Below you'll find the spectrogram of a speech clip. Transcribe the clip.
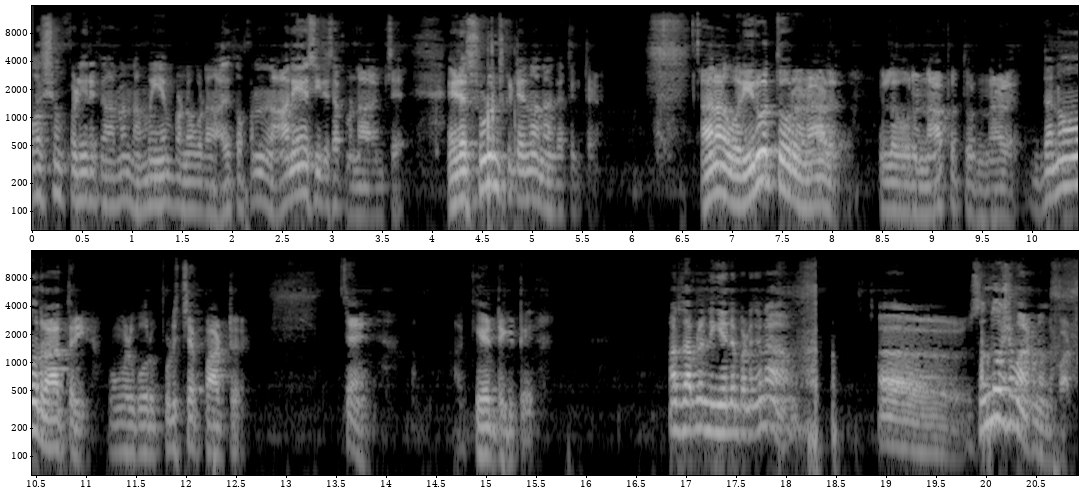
வருஷம் பண்ணியிருக்கான்னா நம்ம ஏன் பண்ணக்கூடாது? அதுக்கப்புறம் நானே சீரியஸாக பண்ண ஆரம்பித்தேன் என்னோடய ஸ்டூடெண்ட்ஸ் கிட்டே தான் நான் கற்றுக்கிட்டேன் அதனால் ஒரு இருபத்தோரு நாள் இல்லை ஒரு நாற்பத்தோரு நாள் தினம் ராத்திரி உங்களுக்கு ஒரு பிடிச்ச பாட்டு சரி, கேட்டுக்கிட்டு அதுக்கப்புறம் நீங்கள் என்ன பண்ணுங்கன்னா சந்தோஷமாக இருக்கணும் அந்த பாட்டு.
